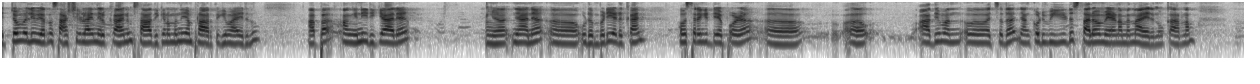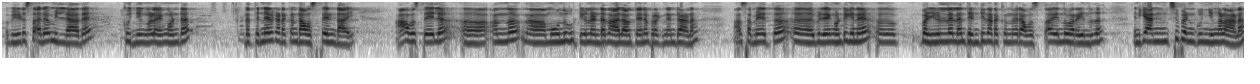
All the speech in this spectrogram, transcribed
ഏറ്റവും വലിയ ഉയർന്ന സാക്ഷികളായി നിൽക്കാനും സാധിക്കണമെന്ന് ഞാൻ പ്രാർത്ഥിക്കുമായിരുന്നു. അപ്പം അങ്ങനെ ഇരിക്കാതെ ഞാൻ ഉടമ്പടി എടുക്കാൻ അവസരം കിട്ടിയപ്പോൾ ആദ്യം വന്ന് വെച്ചത് ഞങ്ങൾക്കൊരു വീട് സ്ഥലവും വേണമെന്നായിരുന്നു. കാരണം വീട് സ്ഥലവും ഇല്ലാതെ കുഞ്ഞുങ്ങളെയും കൊണ്ട് കിടത്തിനേൽ കിടക്കേണ്ട അവസ്ഥയുണ്ടായി. ആ അവസ്ഥയിൽ അന്ന് മൂന്ന് കുട്ടികളുണ്ട്. നാലാമത്തേനെ പ്രഗ്നന്റ് ആണ്. ആ സമയത്ത് ഇവരെയും കൊണ്ട് ഇങ്ങനെ വഴികളിലെല്ലാം തെണ്ടി നടക്കുന്ന ഒരു അവസ്ഥ എന്ന് പറയുന്നത് എനിക്ക് അഞ്ച് പെൺകുഞ്ഞുങ്ങളാണ്.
